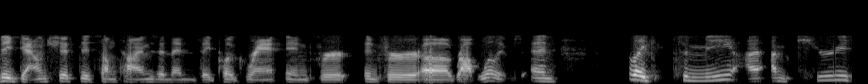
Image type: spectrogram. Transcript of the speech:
they downshifted sometimes and then they put Grant in for in for uh Rob Williams. And like to me I, I'm curious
